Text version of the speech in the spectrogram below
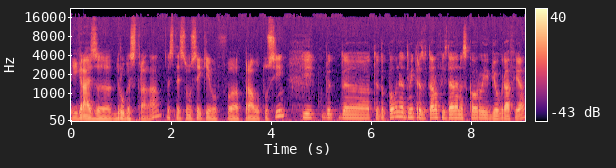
играе за друга страна. Естествено, всеки е в правото си. И да те допълня, Димитър Златанов издаде наскоро и биография,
